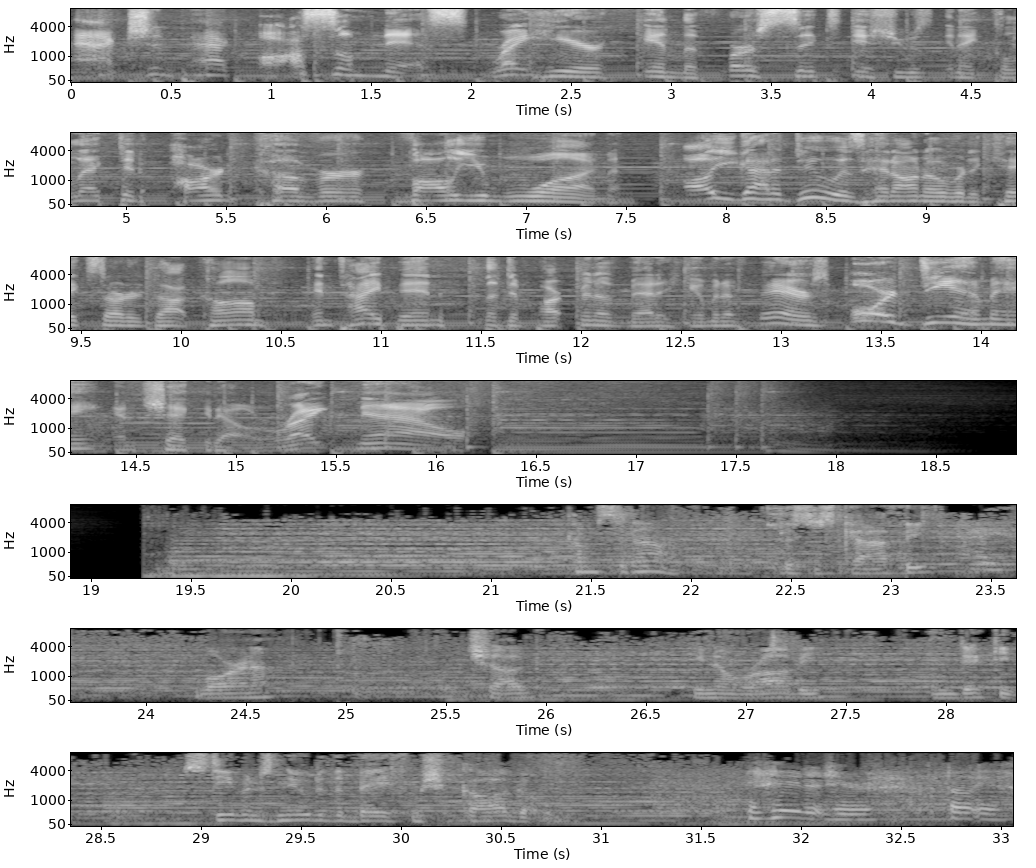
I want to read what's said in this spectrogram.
action packed awesomeness right here in the first six issues in a collected hardcover volume one. All you got to do is head on over to Kickstarter.com and type in the Department of Metahuman Affairs or DMA and check it out right now. Come sit down. This is Kathy, Hey, Lorna, Chug, you know Robbie, and Dickie. Steven's new to the Bay from Chicago. you hate it here, don't you?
